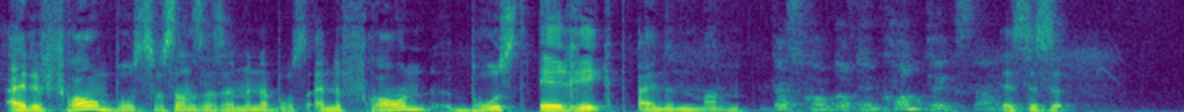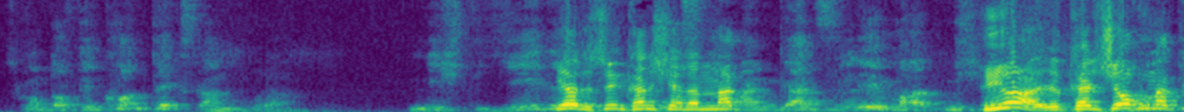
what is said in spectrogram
Eine Frauenbrust, was anderes als eine Männerbrust. Eine Frauenbrust erregt einen Mann. Das kommt auf den Kontext an. Es ist. Es kommt auf den Kontext an, Bruder. Nicht jede. Ja, deswegen kann ich ja dann nackt-. Ja, da kann ich auch nackt-.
